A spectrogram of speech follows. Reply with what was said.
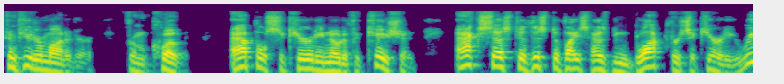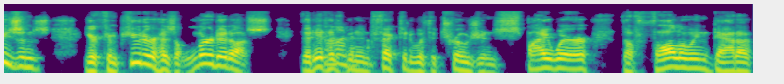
computer monitor from quote Apple security notification. Access to this device has been blocked for security reasons. Your computer has alerted us that it has been infected with a Trojan spyware. The following data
